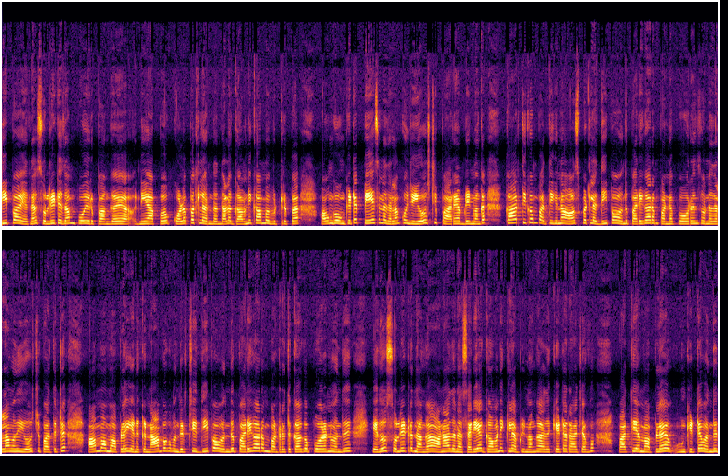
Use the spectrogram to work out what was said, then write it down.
தீபா எதாவது சொல்லிட்டு தான் போயிருப்பாங்க. நீ அப்போ குழப்பத்தில் இருந்ததுனால கவனிக்காமல் விட்டுருப்ப. அவங்க உங்ககிட்ட பேசினதெல்லாம் கொஞ்சம் யோசிச்சு பாரு அப்படின்வாங்க கார்த்திக்கும் பார்த்தீங்கன்னா ஹாஸ்பிட்டலில் தீபா வந்து பரிகாரம் பண்ண போகிறேன்னு சொன்னதெல்லாம் வந்து யோசிச்சு பார்த்துட்டு ஆமாம் மாப்பிள்ளை எனக்கு ஞாபகம் வந்துடுச்சு தீபா வந்து பரிகாரம் பண்ணுறதுக்காக போகிறேன்னு வந்து ஏதோ சொல்லிட்டு இருந்தாங்க. ஆனால் அதை நான் சரியாக கவனிக்கல அப்படின்வாங்க அதை கேட்ட ராஜாவும் பாத்தியா மாப்பிள்ளை உங்ககிட்ட வந்து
